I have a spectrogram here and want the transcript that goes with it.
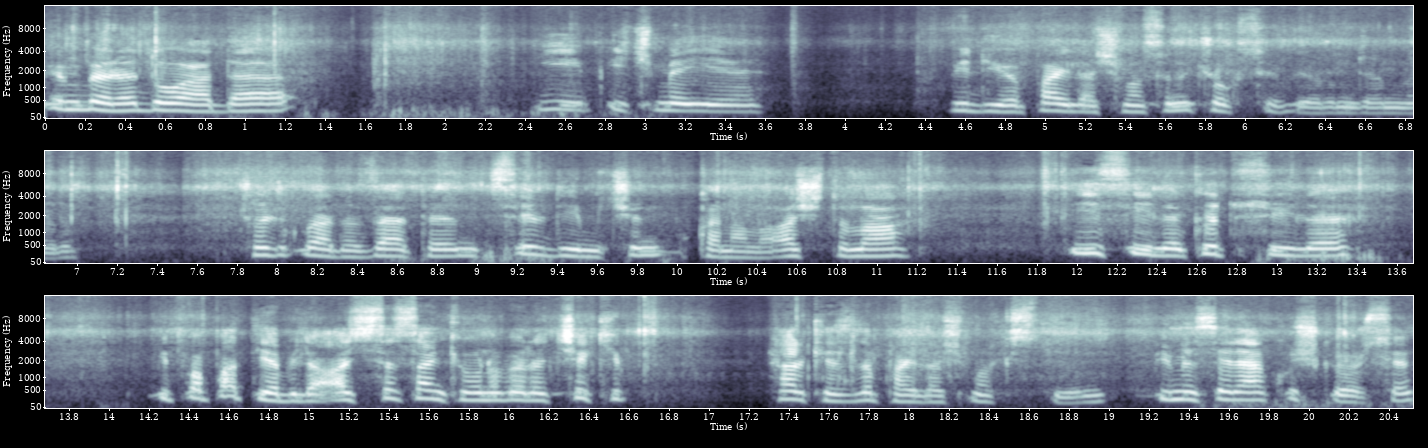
Ben böyle doğada yiyip içmeyi, video paylaşmasını çok seviyorum canlarım. Çocuklar da zaten sevdiğim için bu kanalı açtılar. İyisiyle kötüsüyle bir papatya bile açsa sanki onu böyle çekip herkesle paylaşmak istiyorum. Bir mesela kuş görsem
